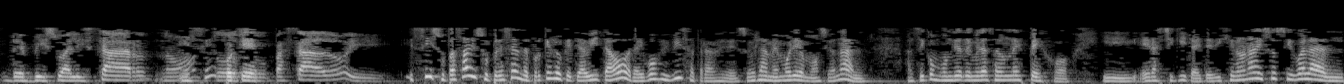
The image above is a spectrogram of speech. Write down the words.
de visualizar, ¿no? Sí, todo porque- su pasado y Sí, su pasado y su presente, porque es lo que te habita ahora y vos vivís a través de eso, es la memoria emocional. Así como un día te miras en un espejo y eras chiquita y te dijeron, ay, sos igual al,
